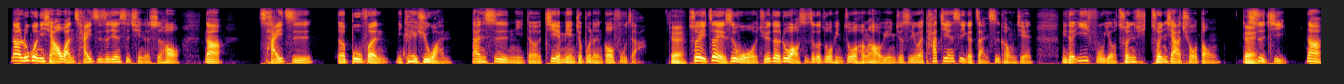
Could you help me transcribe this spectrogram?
那如果你想要玩材质这件事情的时候，那材质的部分你可以去玩，但是你的界面就不能够复杂。对，所以这也是我觉得陆老师这个作品做的很好的原因，就是因为它今天是一个展示空间，你的衣服有春春夏秋冬四季。那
